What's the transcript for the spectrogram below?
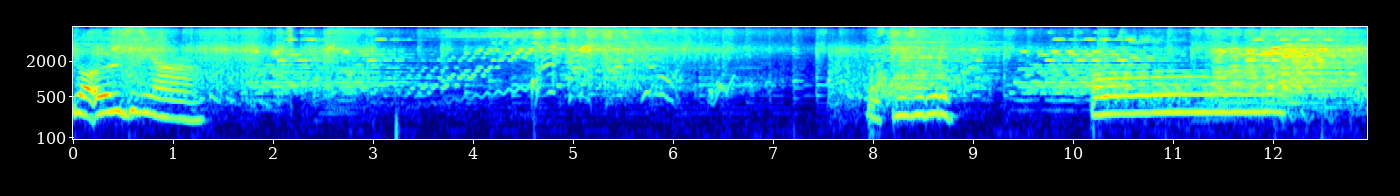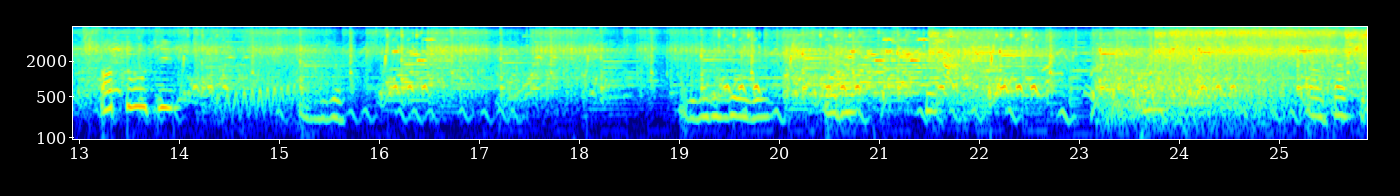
Ya öldüm ya. Bekleyin geliyorum. Al al al al al. Attım ulti. Kaçtık.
